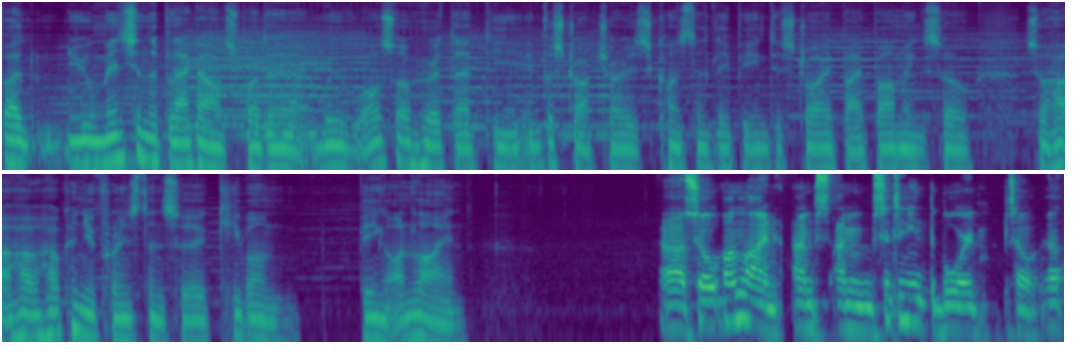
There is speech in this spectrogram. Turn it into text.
But you mentioned the blackouts, but uh, we've also heard that the infrastructure is constantly being destroyed by bombing. So, so how, how, how can you, for instance, uh, keep on being online? Uh, so online, I'm I'm sitting in the board. So uh,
